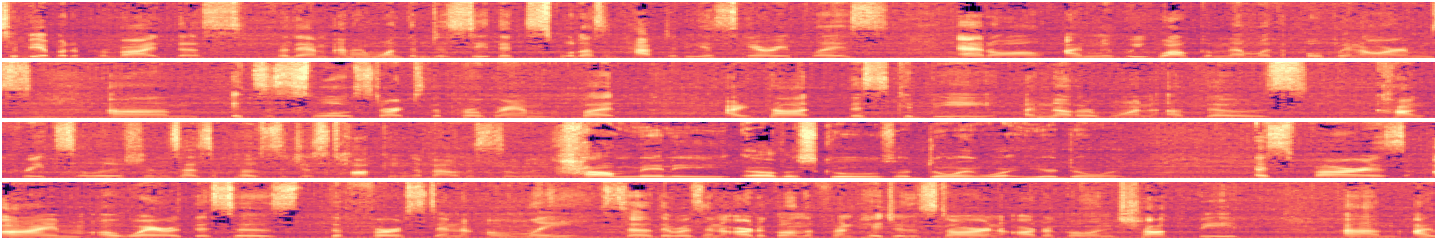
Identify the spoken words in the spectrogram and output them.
to be able to provide this for them, and I want them to see that school doesn't have to be a scary place at all. I mean, we welcome them with open arms. Um, it's a slow start to the program, but I thought this could be another one of those concrete solutions as opposed to just talking about a solution. how many other schools are doing what you're doing? As far as I'm aware, this is the first and only. So there was an article on the front page of the Star, an article in Chalkbeat. Um, I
